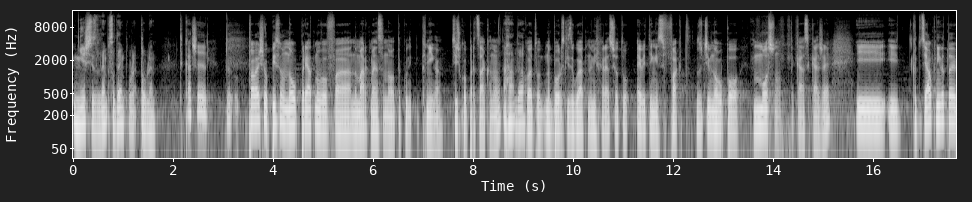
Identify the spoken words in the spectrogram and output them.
Ние ще си зададем, създадем проблем. Така че, Това беше описано много приятно в, а, на Марк Менсън новата книга. Всичко е прецакано, аха, да. което на български заглавието не ми хареса, защото everything is fucked. Звучи много по-мощно, така да се каже. И, и като цяло книгата е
